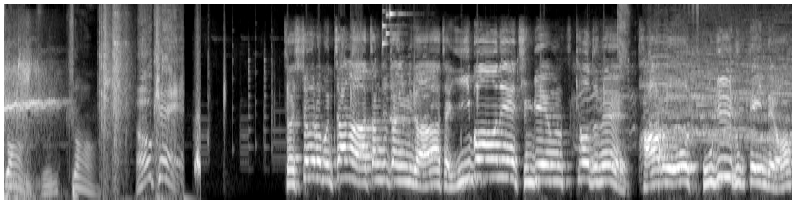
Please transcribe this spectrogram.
짱, 짱. 오케이. 자, 시청 여러분, 짱아, 짱짱짱입니다. 자, 이번에 준비해온 스쿼드는 바로 독일 국대인데요.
